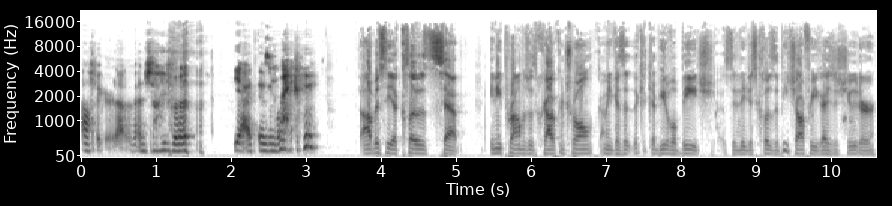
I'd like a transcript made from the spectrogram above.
I'll figure it out eventually, but yeah, it was in Morocco. obviously a closed set. Any problems with crowd control? I mean, because it looked like a beautiful beach. So did they just close the beach off for you guys to shoot, or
